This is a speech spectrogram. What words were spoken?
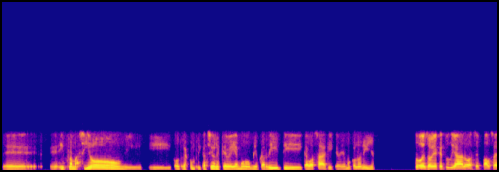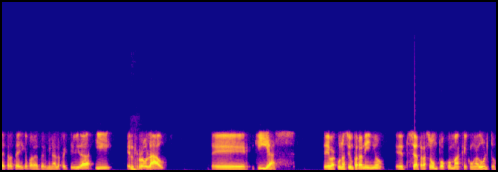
eh, inflamación y, otras complicaciones que veíamos, miocarditis, Kawasaki, que veíamos con los niños. Todo eso había que estudiarlo, hacer pausas estratégicas para determinar la efectividad y el rollout de guías de vacunación para niños eh, se atrasó un poco más que con adultos.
